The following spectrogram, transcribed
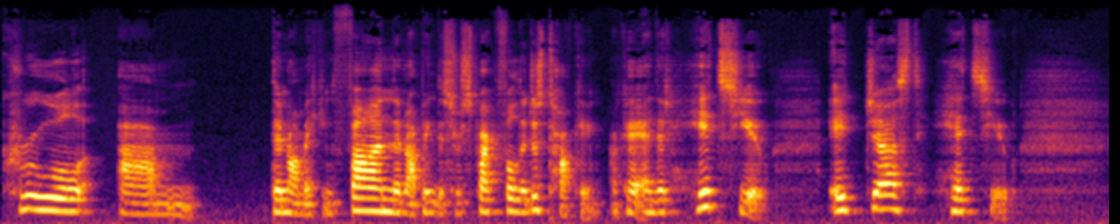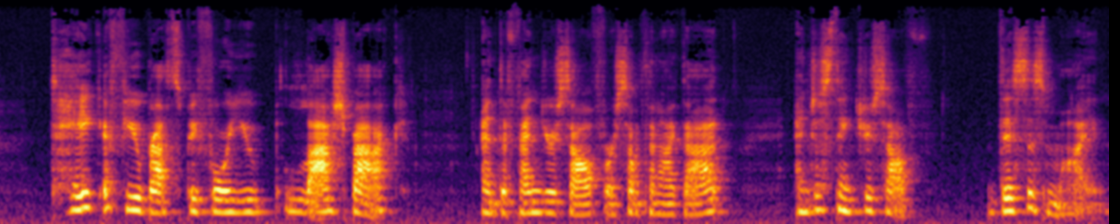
cruel, um, they're not making fun, they're not being disrespectful, they're just talking, okay? And it hits you it just hits you. Take a few breaths before you lash back and defend yourself or something like that. And just think to yourself, this is mine.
